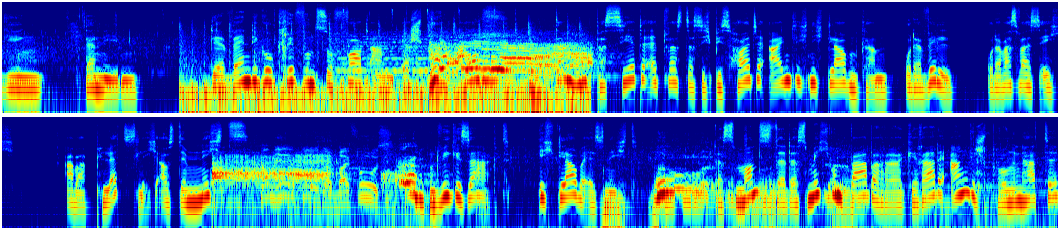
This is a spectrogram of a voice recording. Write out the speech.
ging daneben. Der Wendigo griff uns sofort an. Er sprang auf. Und dann passierte etwas, das ich bis heute eigentlich nicht glauben kann. Oder will. Oder was weiß ich. Aber plötzlich aus dem Nichts. Komm her, Peter, bei Fuß. Und wie gesagt, ich glaube es nicht. Das Monster, das mich und Barbara gerade angesprungen hatte,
